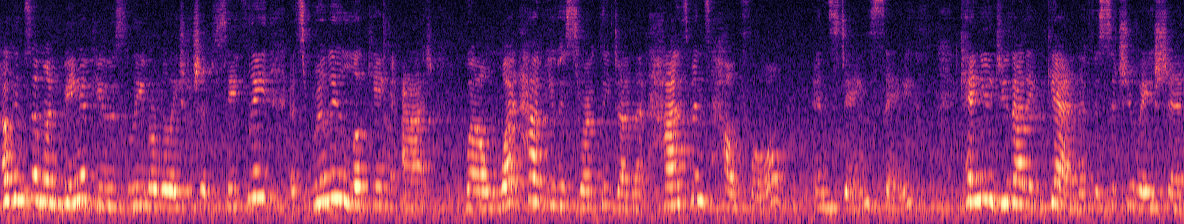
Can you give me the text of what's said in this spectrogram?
how can someone being abused leave a relationship safely? It's really looking at, well, what have you historically done that has been helpful in staying safe? Can you do that again if a situation,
